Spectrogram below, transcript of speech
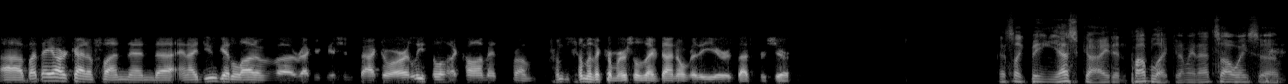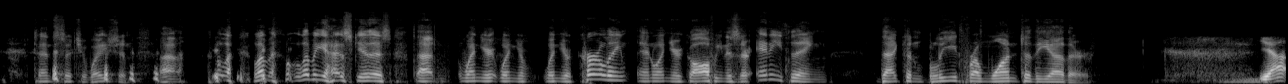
uh, but they are kind of fun, and uh, and I do get a lot of uh, recognition factor, or at least a lot of comments from from some of the commercials I've done over the years. That's for sure. That's like being yes guide in public. I mean, that's always a tense situation. Uh, let, let, me let me ask you this: uh, when you're when you're when you're curling and when you're golfing, is there anything that can bleed from one to the other? Yeah,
